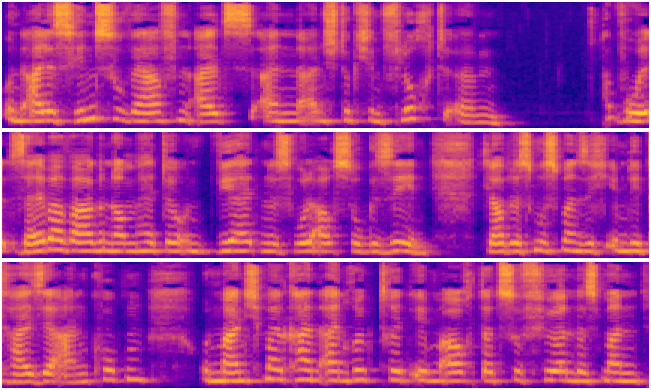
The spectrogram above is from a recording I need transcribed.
und alles hinzuwerfen als ein, ein Stückchen Flucht. Ähm, wohl selber wahrgenommen hätte und wir hätten es wohl auch so gesehen. Ich glaube, das muss man sich im Detail sehr angucken und manchmal kann ein Rücktritt eben auch dazu führen, dass man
